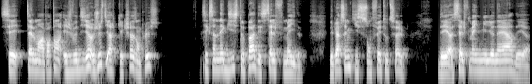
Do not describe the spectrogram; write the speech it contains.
c'est tellement important. Et je veux dire, juste dire quelque chose en plus, c'est que ça n'existe pas des self-made, des personnes qui se sont fait toutes seules, des euh, self-made millionnaires, des euh,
